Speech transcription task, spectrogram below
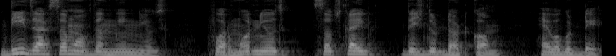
These are some of the main news. For more news, subscribe deshdoot.com. Have a good day.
